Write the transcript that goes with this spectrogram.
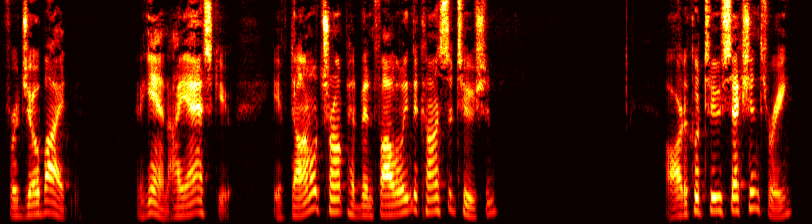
for Joe Biden. And again, I ask you, if Donald Trump had been following the Constitution, Article 2, Section 3,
